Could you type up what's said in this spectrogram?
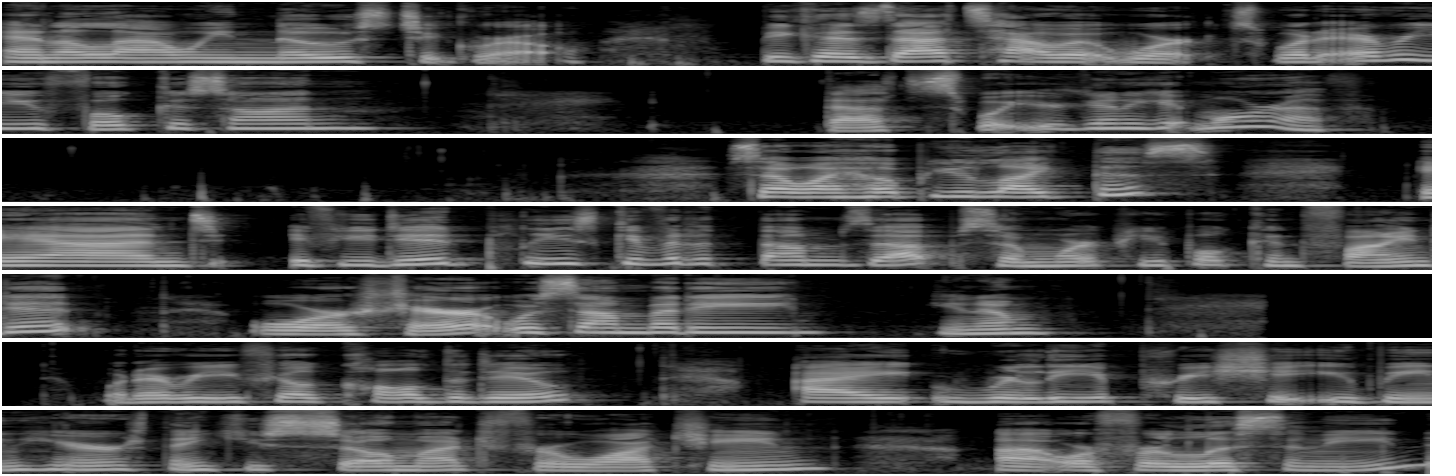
and allowing those to grow? Because that's how it works. Whatever you focus on, that's what you're going to get more of. So I hope you like this. And if you did, please give it a thumbs up so more people can find it or share it with somebody, you know, whatever you feel called to do. I really appreciate you being here. Thank you so much for watching uh, or for listening,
